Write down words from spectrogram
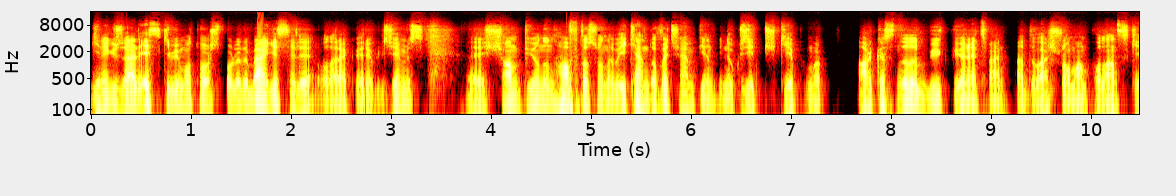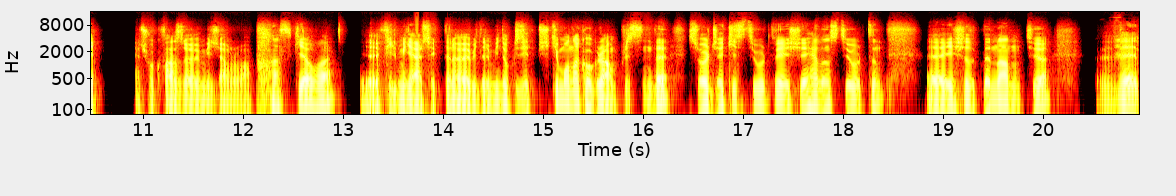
Yine güzel eski bir motorsporları belgeseli olarak verebileceğimiz e, Şampiyon'un hafta sonu Weekend of a Champion 1972 yapımı. Arkasında da büyük bir yönetmen adı var Roman Polanski. Ya çok fazla övmeyeceğim Roman Polanski ama e, filmi gerçekten övebilirim. 1972 Monaco Grand Prix'sinde Sir Jackie Stewart ve eşi Helen Stewart'ın e, yaşadıklarını anlatıyor. Ve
